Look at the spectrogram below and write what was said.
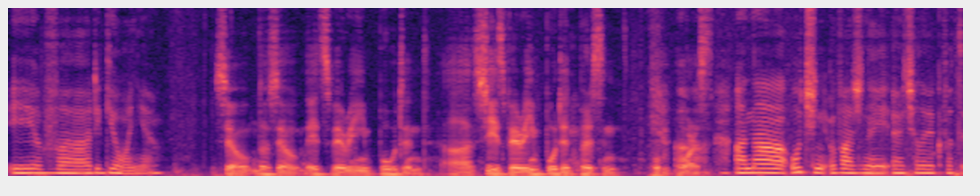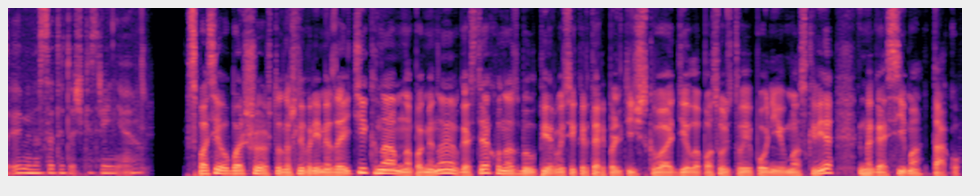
и в регионе. So, so it's very important. Uh, she is very important person for us. Она очень важный э, человек вот именно с этой точки зрения. Спасибо большое, что нашли время зайти к нам. Напоминаю, в гостях у нас был первый секретарь политического отдела посольства Японии в Москве Нагасима Таку.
